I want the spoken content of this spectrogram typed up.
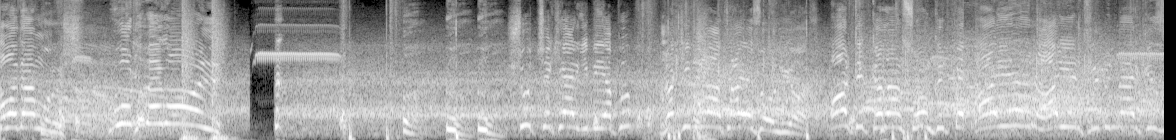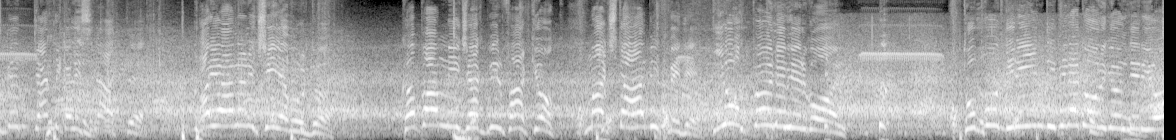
Havadan vuruş. Vurdu ve gol. Şut çeker gibi yapıp rakibini hataya zorluyor. Artık kalan son 45. Hayır, hayır. Tribünler kızgın. Kendi kalesine attı. Ayağının içiyle vurdu. Kapanmayacak bir fark yok. Maç daha bitmedi. Yok böyle bir gol. Topu direğin dibine doğru gönderiyor.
